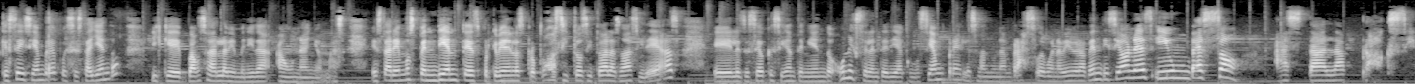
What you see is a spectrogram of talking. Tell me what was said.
que este diciembre pues se está yendo y que vamos a dar la bienvenida a un año más. Estaremos pendientes porque vienen los propósitos y todas las nuevas ideas. Eh, les deseo que sigan teniendo un excelente día como siempre. Les mando un abrazo de buena vibra, bendiciones y un beso. Hasta la próxima.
